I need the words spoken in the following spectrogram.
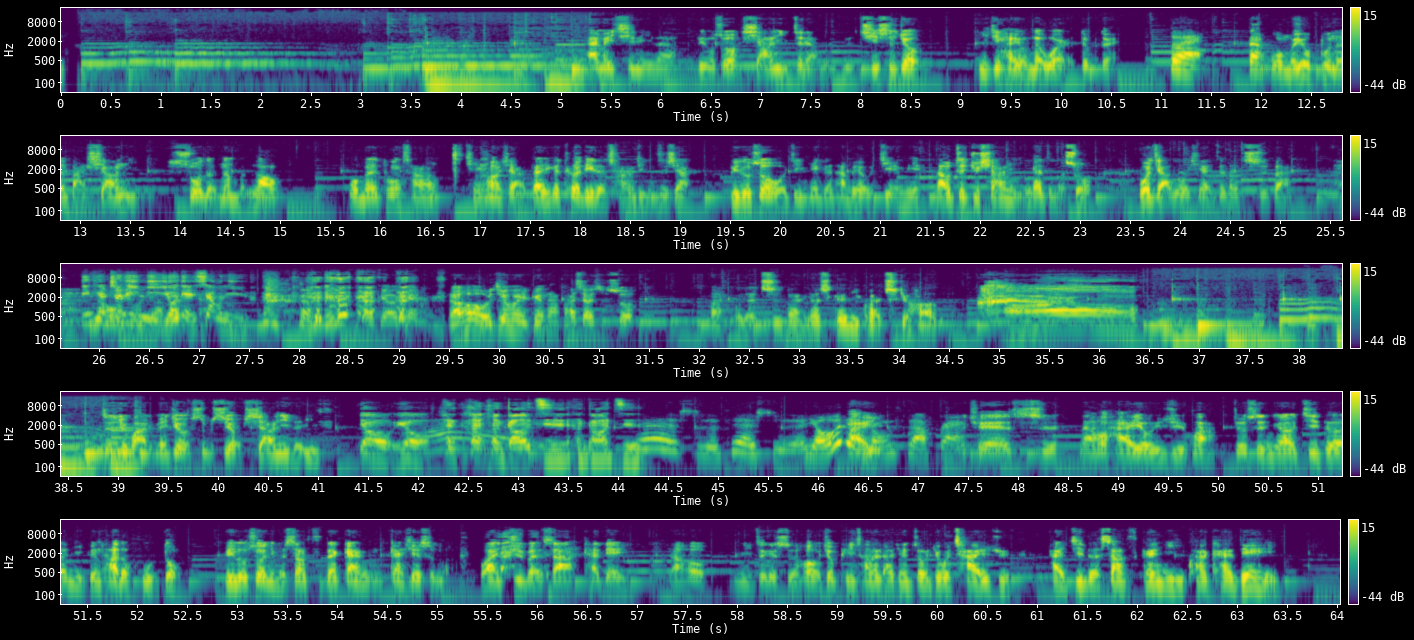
暧昧期里呢，比如说“想你”这两个字，其实就已经很有那味儿，对不对？对。但我们又不能把“想你”说的那么捞。我们通常情况下，在一个特定的场景之下，比如说我今天跟他没有见面，然后这句“想你”应该怎么说？我假如我现在正在吃饭，今天这里你有点像你。OK OK，然后我就会跟他发消息说：“哎，我在吃饭，要是跟你一块吃就好了。”哦，这句话里面就是不是有想你的意思？有有，很很很高级，很高级。确实确实有点东西啊，Frank。确实，然后还有一句话，就是你要记得你跟他的互动，比如说你们上次在干干些什么，玩剧本杀、看电影，然后你这个时候就平常的聊天中就会插一句，还记得上次跟你一块看电影。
